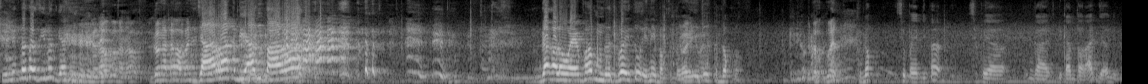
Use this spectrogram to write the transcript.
silit lo tau silit gak? Gak tau, gua gak tau. Gua nggak tahu apa sih. Jarak di antara Enggak kalau WFH menurut gue itu ini bang sebenarnya itu kedok bang Kedok buat kedok supaya kita supaya enggak di kantor aja gitu.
